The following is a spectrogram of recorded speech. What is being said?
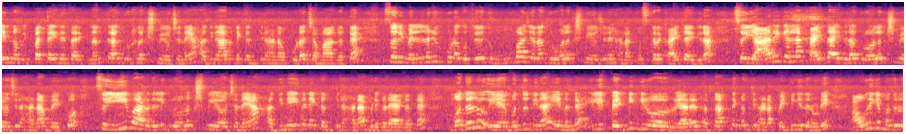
ಏನು ನಾವು ಇಪ್ಪತ್ತೈದನೇ ತಾರೀಕು ನಂತರ ಗೃಹಲಕ್ಷ್ಮಿ ಯೋಜನೆಯ ಹದಿನಾರನೇ ಕಂತಿನ ಹಣ ಕೂಡ ಜಮಾ ಆಗುತ್ತೆ. ಸೊ ನಿಮ್ಮೆಲ್ಲರಿಗೂ ಕೂಡ ಗೊತ್ತಿದೆ, ತುಂಬಾ ಜನ ಗೃಹಲಕ್ಷ್ಮಿ ಯೋಜನೆ ಹಣಕ್ಕೋಸ್ಕರ ಕಾಯ್ತಾ ಇದ್ದೀರಾ? ಸೊ ಯಾರಿಗೆಲ್ಲ ಕಾಯ್ತಾ ಇದ್ದೀರಾ ಗೃಹಲಕ್ಷ್ಮಿ ಯೋಜನೆ ಹಣ ಬೇಕು ಸೊ ಈ ವಾರದಲ್ಲಿ ಗೃಹಲಕ್ಷ್ಮಿ ಯೋಜನೆಯ ಹದಿನೈದನೇ ಕಂತಿನ ಹಣ ಬಿಡುಗಡೆ ಆಗುತ್ತೆ. ಮೊದಲು ಒಂದು ದಿನ ಏನಂದ್ರೆ, ಇಲ್ಲಿ ಪೆಂಡಿಂಗ್ ಇರುವವರು ಯಾರ್ಯಾರು ಹದಿನಾಲ್ಕನೇ ಕಂತಿನ ಹಣ ಪೆಂಡಿಂಗ್ ಇದೆ ನೋಡಿ, ಅವರಿಗೆ ಮೊದಲು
